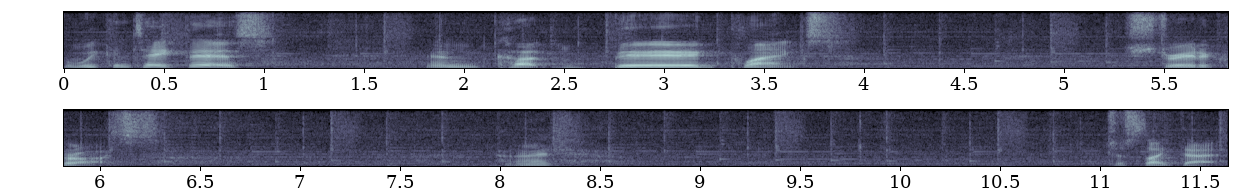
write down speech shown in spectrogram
We can take this and cut big planks straight across. All right just like that.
